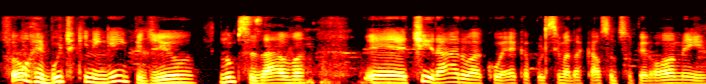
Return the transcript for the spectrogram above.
foi um reboot que ninguém pediu, não precisava. É, tiraram a cueca por cima da calça do super-homem.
